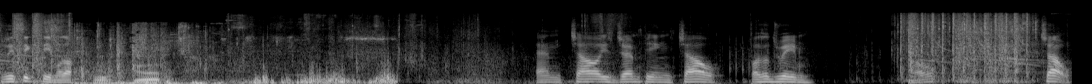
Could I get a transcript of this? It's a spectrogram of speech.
360 mother. And Chao is jumping. Chao. For the dream. Oh. Ciao.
